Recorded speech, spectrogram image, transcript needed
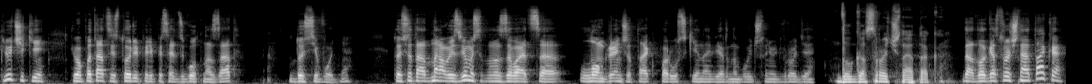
ключики и попытаться историю переписать с год назад до сегодня. То есть это одна уязвимость, это называется long range attack, по-русски, наверное, будет что-нибудь вроде... Долгосрочная атака. Да, долгосрочная атака.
